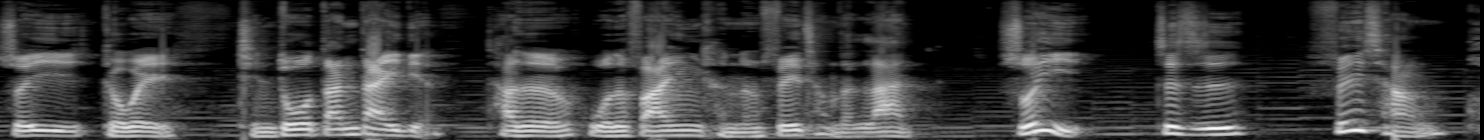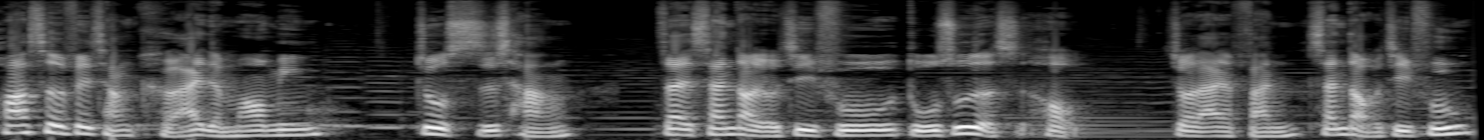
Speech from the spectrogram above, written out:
所以各位请多担待一点。它的我的发音可能非常的烂，所以这只非常花色非常可爱的猫咪，就时常在三岛由纪夫读书的时候，就来烦三岛由纪夫，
